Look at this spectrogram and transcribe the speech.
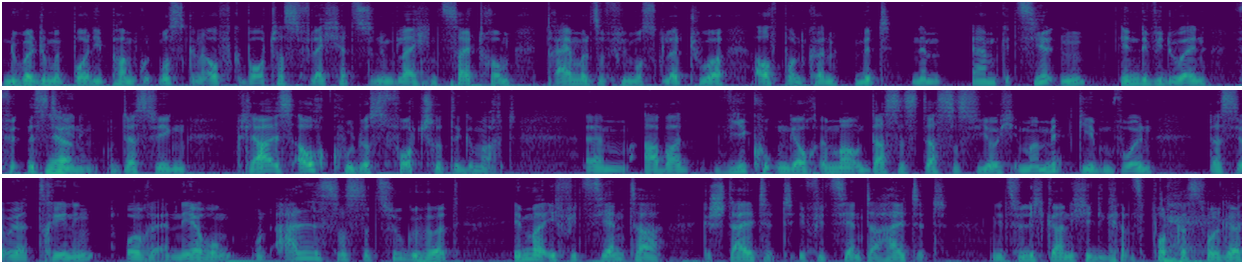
nur weil du mit Bodypump gut Muskeln aufgebaut hast, vielleicht hättest du in dem gleichen Zeitraum dreimal so viel Muskulatur aufbauen können mit einem ähm, gezielten, individuellen Fitnesstraining. Ja. Und deswegen, klar, ist auch cool, du hast Fortschritte gemacht. Ähm, aber wir gucken ja auch immer, und das ist das, was wir euch immer mitgeben wollen, dass ihr euer Training, eure Ernährung und alles, was dazugehört, immer effizienter gestaltet, effizienter haltet. Und jetzt will ich gar nicht hier die ganze Podcast-Folge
